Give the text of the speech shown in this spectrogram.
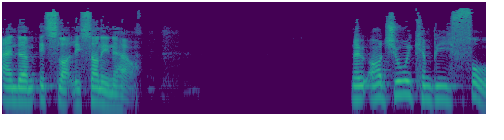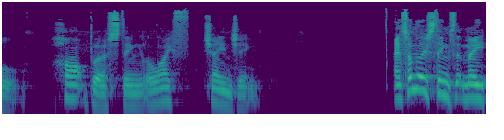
and um, it's slightly sunny now. No, our joy can be full, heart bursting, life changing. And some of those things that may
